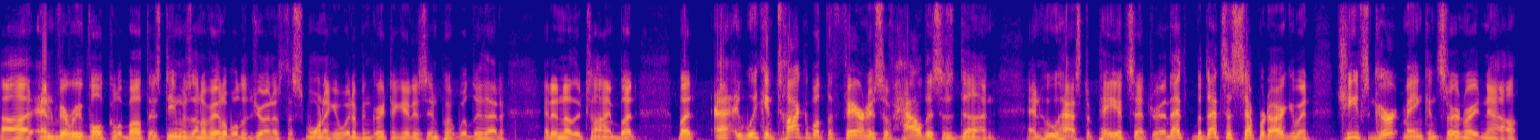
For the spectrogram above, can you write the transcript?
Uh, and very vocal about this. Dean was unavailable to join us this morning. It would have been great to get his input. We'll do that at another time. But but uh, we can talk about the fairness of how this is done and who has to pay, etc. And that's but that's a separate argument. Chief's Girt main concern right now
